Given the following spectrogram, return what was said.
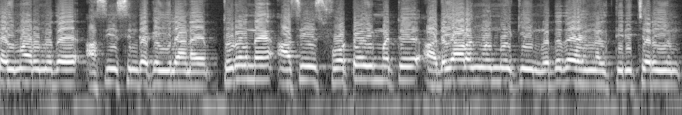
കൈമാറുന്നത് അസീസിന്റെ കയ്യിലാണ്. തുടർന്ന് അസീസ് ഫോട്ടോയും മറ്റ് അടയാളങ്ങളും നോക്കി മൃതദേഹങ്ങൾ തിരിച്ചറിയും.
